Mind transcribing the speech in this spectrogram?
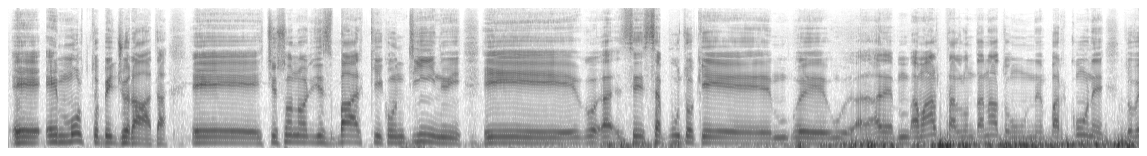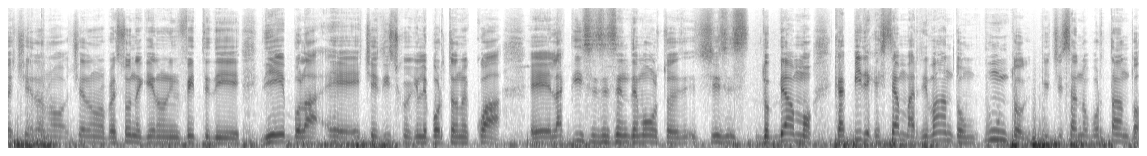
eh, è molto peggiorata, eh, ci sono gli sbarchi continui, eh, si è saputo che eh, a Malta ha allontanato un barcone dove c'erano persone che erano infette di, di Ebola e c'è il rischio che le portano qua, e la crisi si sente molto, ci, dobbiamo capire che stiamo arrivando a un punto che ci stanno portando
